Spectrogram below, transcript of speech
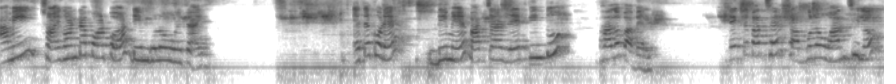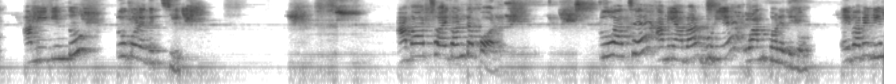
আমি ছয় ঘণ্টা পর পর ডিমগুলো উল্টাই। এতে করে ডিমের বাচ্চার রেট কিন্তু ভালো পাবেন। দেখতে পাচ্ছেন, সবগুলো ওয়ান ছিল। আমি কিন্তু টু করে দিচ্ছি। আবার ছয় ঘণ্টা পর। টু আছে, আমি আবার ঘুরিয়ে ওয়ান করে দিব। এইভাবে ডিম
